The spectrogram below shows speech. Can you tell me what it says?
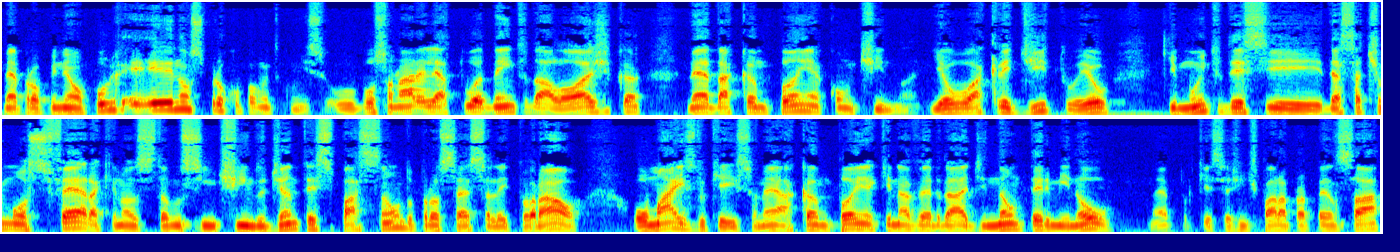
né, para a opinião pública, ele não se preocupa muito com isso. O Bolsonaro ele atua dentro da lógica né, da campanha contínua. E eu acredito, eu, que muito desse, dessa atmosfera que nós estamos sentindo de antecipação do processo eleitoral, ou mais do que isso, né, a campanha que na verdade não terminou, né, porque se a gente parar para pensar,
